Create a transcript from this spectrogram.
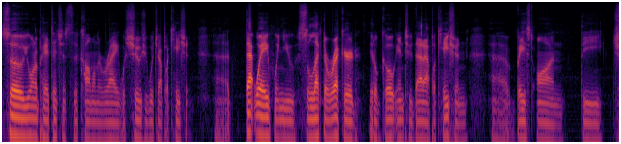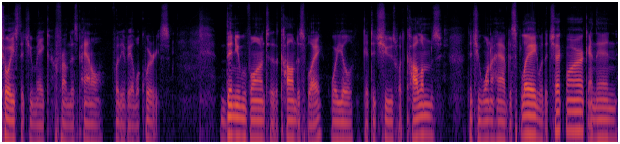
So you want to pay attention to the column on the right, which shows you which application. Uh, that way, when you select a record, it'll go into that application uh, based on the choice that you make from this panel for the available queries. Then you move on to the column display, where you'll get to choose what columns that you want to have displayed with a check mark and then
